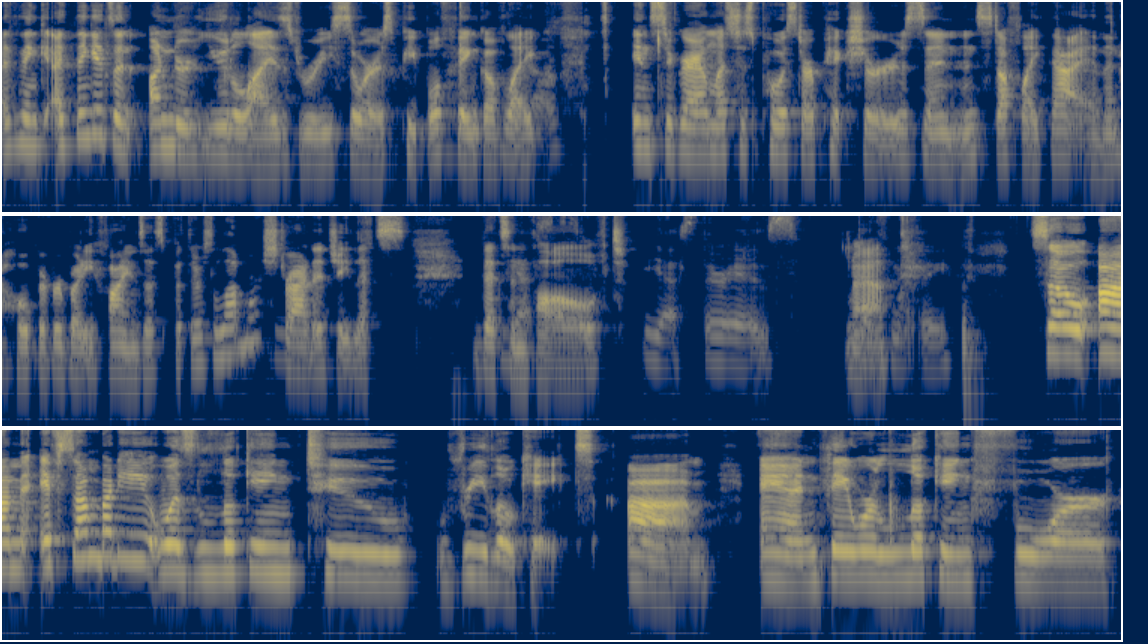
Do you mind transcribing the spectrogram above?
i think i think it's an underutilized resource. People think of like instagram let's just post our pictures and, and stuff like that and then hope everybody finds us but there's a lot more strategy that's that's yes. involved. Yes there is. Yeah. definitely. So um if somebody was looking to relocate um and they were looking for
